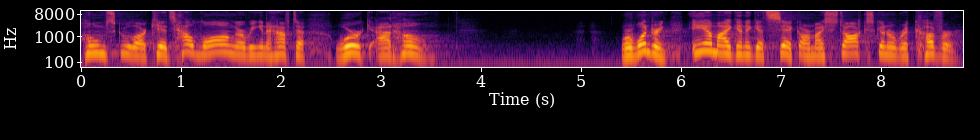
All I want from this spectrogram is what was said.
homeschool our kids? How long are we going to have to work at home? We're wondering, am I going to get sick? Are my stocks going to recover?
